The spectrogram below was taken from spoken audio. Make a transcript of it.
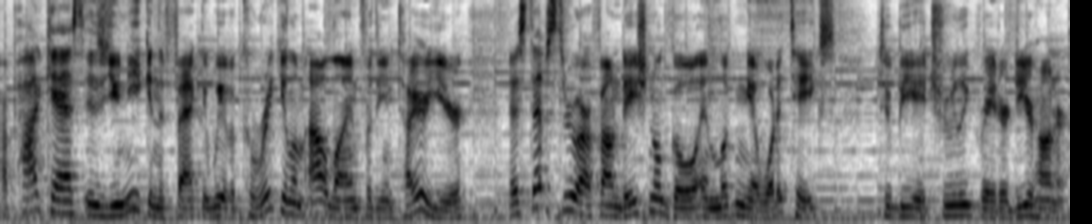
Our podcast is unique in the fact that we have a curriculum outline for the entire year that steps through our foundational goal and looking at what it takes to be a truly greater deer hunter.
